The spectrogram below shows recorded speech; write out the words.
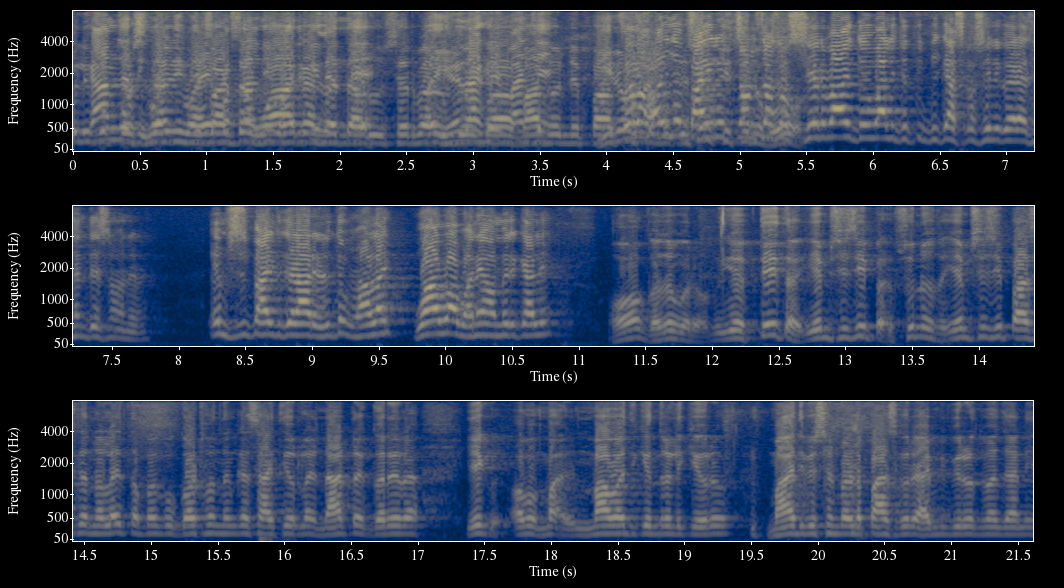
ओलीको पर्सनालिटीबाट उहाँका? नेताहरू शेरबहादुर नेपाल। शेरबहादुर देउवाले जति विकास कसैले गरेका छन् देशमा भनेर एमसिसी पारित गराएर हेर्नु त उहाँलाई वा वा भने अमेरिकाले हो गजब गऱ्यो यो त्यही त एमसिसी सुन्नुहोस् न एमसिसी पास गर्नलाई तपाईँको गठबन्धनका साथीहरूलाई नाटक गरेर एक अब मा- माओवादी केन्द्रले के गर्यो महाधिवेशनबाट पास गर्यो हामी विरोधमा जाने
